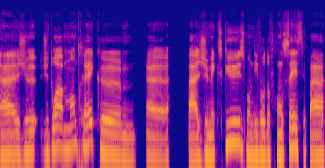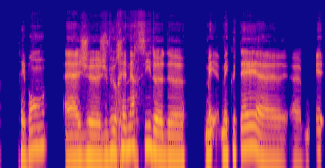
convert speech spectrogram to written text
euh, je, je dois montrer que euh, bah, je m'excuse, mon niveau de français c'est pas très bon. Euh, je, je veux remercier de, de m'écouter. Euh, euh, et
